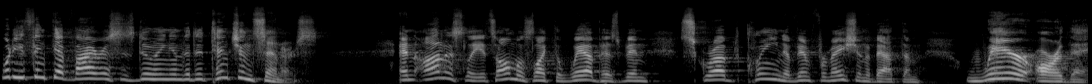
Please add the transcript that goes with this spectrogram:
What do you think that virus is doing in the detention centers? And honestly, it's almost like the web has been scrubbed clean of information about them. Where are they?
